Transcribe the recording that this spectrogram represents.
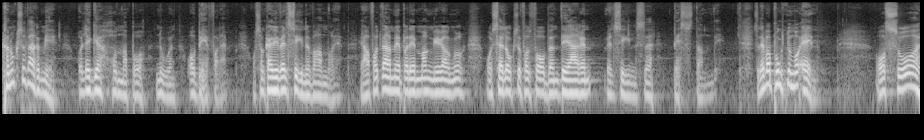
kan også være med og legge hånda på noen og be for dem. Og Sånn kan vi velsigne hverandre. Jeg har fått være med på det mange ganger, og selv også fått forbønn. Det er en velsignelse bestandig. Så det var punkt nummer én. Og så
